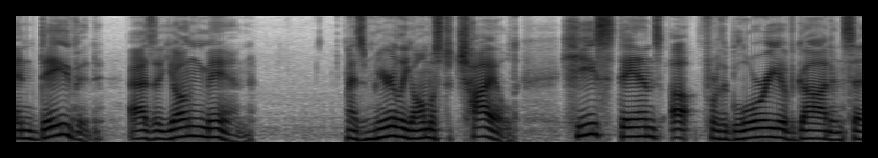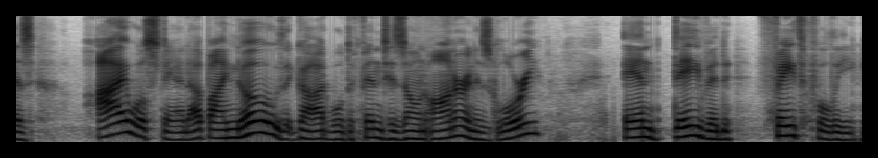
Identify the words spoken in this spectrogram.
And David, as a young man, as merely almost a child, he stands up for the glory of God and says, I will stand up. I know that God will defend his own honor and his glory. And David faithfully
